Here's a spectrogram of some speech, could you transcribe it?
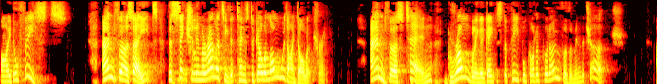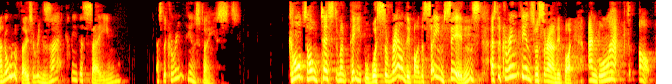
idol feasts. And verse 8, the sexual immorality that tends to go along with idolatry. And verse 10, grumbling against the people God had put over them in the church. And all of those are exactly the same as the Corinthians faced. God's Old Testament people were surrounded by the same sins as the Corinthians were surrounded by and lapped up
